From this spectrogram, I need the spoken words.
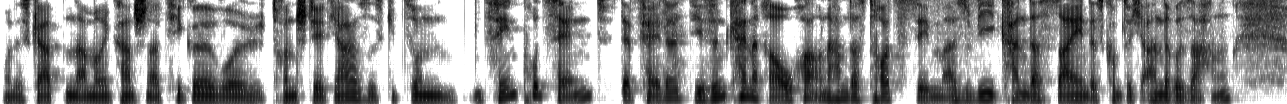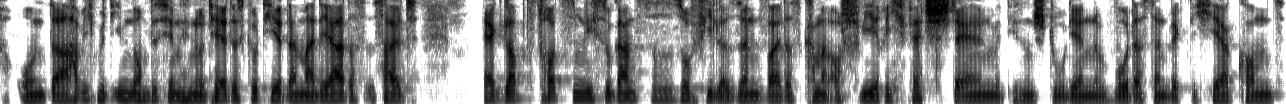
Und es gab einen amerikanischen Artikel, wo drin steht, ja, also es gibt so ein zehn Prozent der Fälle, die sind keine Raucher und haben das trotzdem. Also wie kann das sein? Das kommt durch andere Sachen. Und da habe ich mit ihm noch ein bisschen hin und her diskutiert. Er meinte, ja, das ist halt, er glaubt es trotzdem nicht so ganz, dass es so viele sind, weil das kann man auch schwierig feststellen mit diesen Studien, wo das dann wirklich herkommt.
